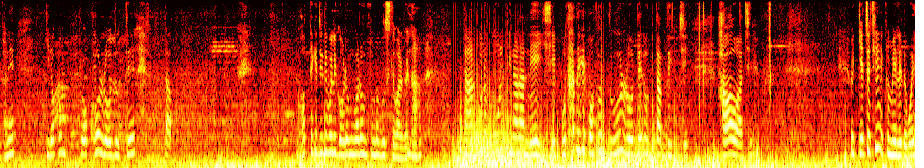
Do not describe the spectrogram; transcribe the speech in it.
এখানে কীরকম প্রখর রোদ উঠতে তাপ ঘর থেকে যদি বলি গরম গরম, তোমরা বুঝতে পারবে না। তার কোনো কুল কিনারা নেই। সে কোথা থেকে কত দূর রোদের উত্তাপ দিচ্ছে। হাওয়াও আছে। ওই কেচেছি, একটু মেলে দেবো। ওই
